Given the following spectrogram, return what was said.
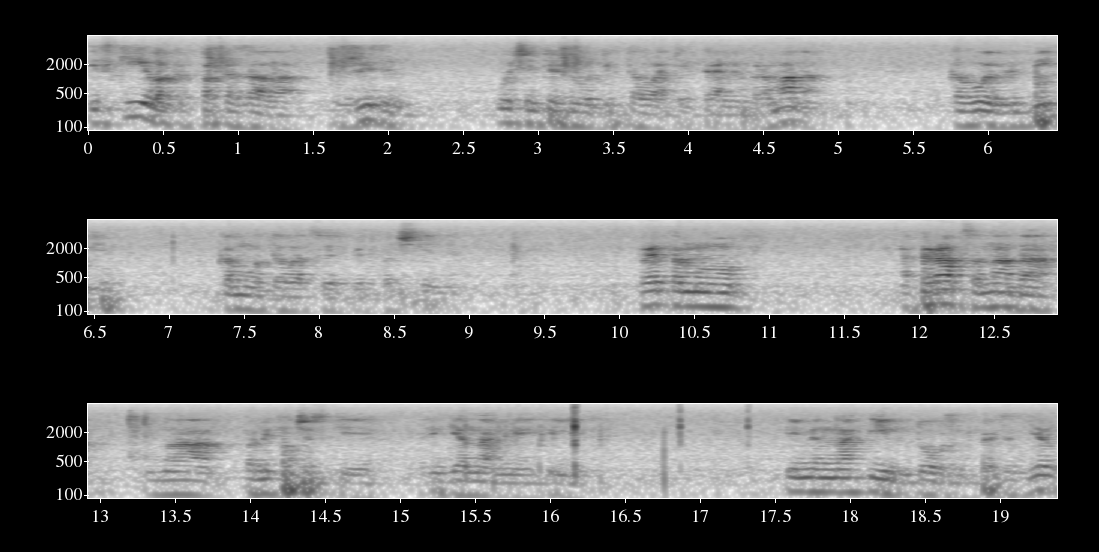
Из Киева, как показала жизнь, очень тяжело диктовать территориальным громадам, кого им любить, кому отдавать свои предпочтения. Поэтому опираться надо на политические региональные элиты. Именно им должен президент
